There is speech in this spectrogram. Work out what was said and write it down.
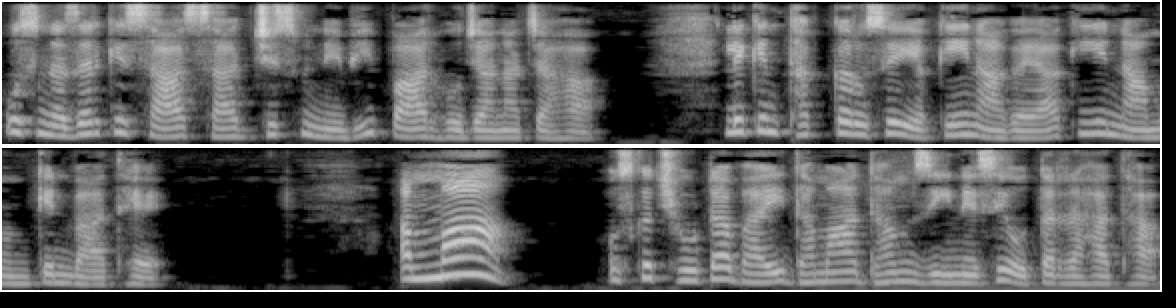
اس نظر کے ساتھ ساتھ جسم نے بھی پار ہو جانا چاہا۔ لیکن تھک کر اسے یقین آ گیا کہ یہ ناممکن بات ہے۔ اما اس کا چھوٹا بھائی دھما دھم زینے سے اتر رہا تھا۔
